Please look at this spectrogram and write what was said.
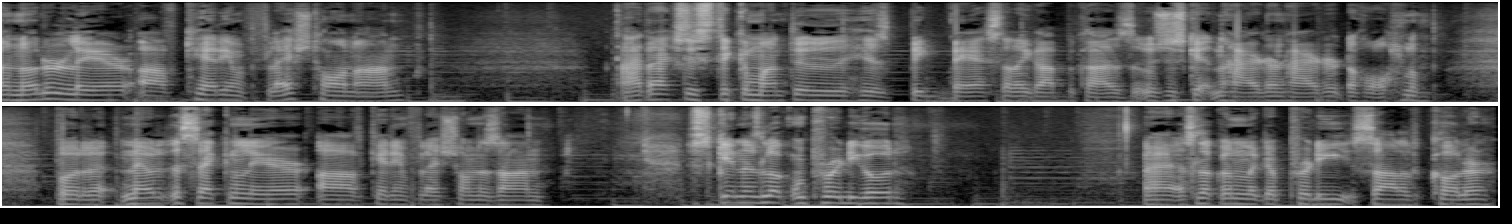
another layer of Cadian flesh tone on. I had to actually stick him onto his big base that I got because it was just getting harder and harder to hold him. But uh, now that the second layer of Cadian flesh tone is on, skin is looking pretty good. Uh, it's looking like a pretty solid colour.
